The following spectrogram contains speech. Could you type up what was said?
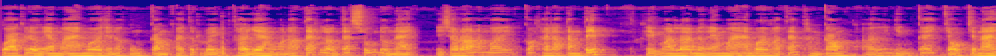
qua cái đường MA20 thì nó cũng cần phải tích lũy một thời gian mà nó test lên, test xuống đường này. Thì sau đó nó mới có thể là tăng tiếp. Khi mà lên đường MA20 và test thành công ở những cái chỗ trên này,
